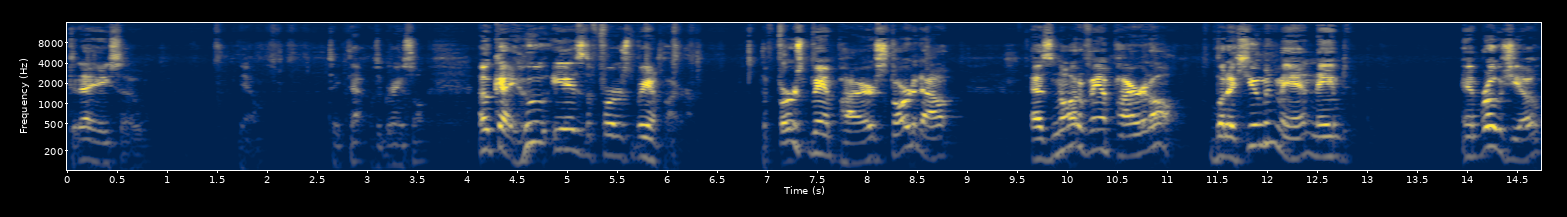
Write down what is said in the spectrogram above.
today, so yeah, take that with a grain of salt. Okay, who is the first vampire? The first vampire started out as not a vampire at all, but a human man named Ambrosio.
